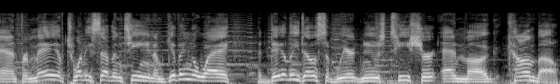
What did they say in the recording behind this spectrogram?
and for May of 2017 I'm giving away a Daily Dose of Weird News t-shirt and mug combo.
